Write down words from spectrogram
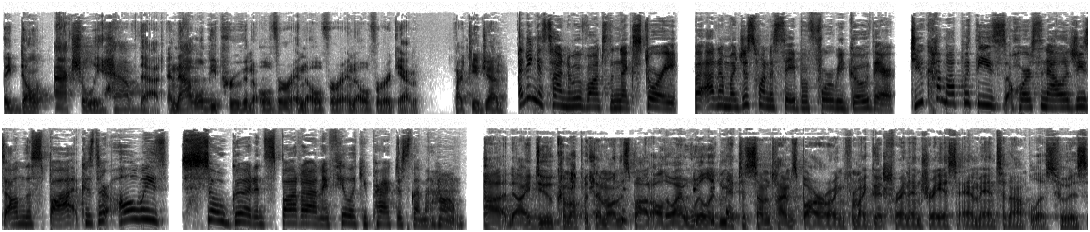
they don't actually have that. And that will be proven over and over and over again. Back to you, Jen. I think it's time to move on to the next story. But Adam, I just want to say before we go there, do you come up with these horse analogies on the spot? Because they're always so good and spot on. I feel like you practice them at home. Uh, I do come up with them on the spot, although I will admit to sometimes borrowing from my good friend Andreas M. Antonopoulos, who has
